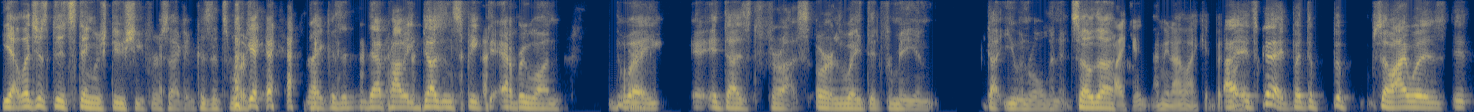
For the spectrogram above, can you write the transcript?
Yeah, let's just distinguish douchey for a second because it's worth Okay. right because that probably doesn't speak to everyone the way it it does for us or the way it did for me and got you enrolled in it. So the I like it. I mean, I like it, but uh, it's good. But the, the so I was it,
